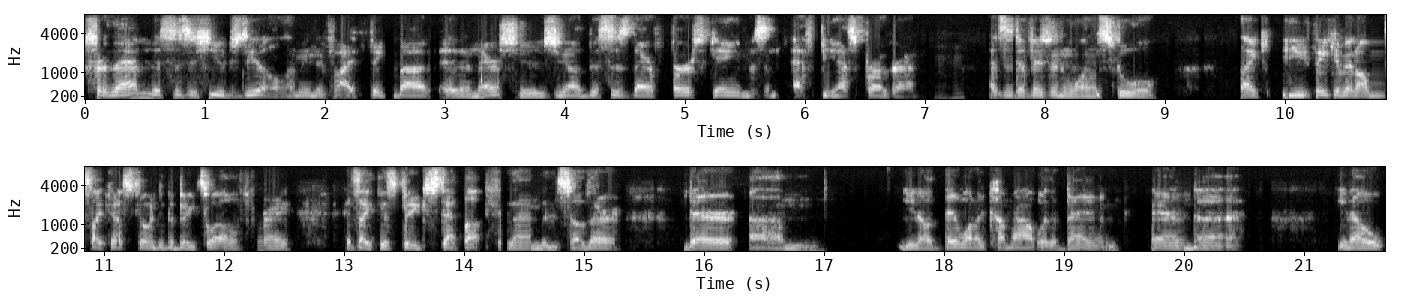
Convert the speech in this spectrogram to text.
for them, this is a huge deal. I mean, if I think about it in their shoes, you know, this is their first game as an FBS program, mm-hmm. as a Division One school like you think of it almost like us going to the Big Twelve, right? It's like this big step up for them, and so they're they're um, you know they want to come out with a bang, and uh, you know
